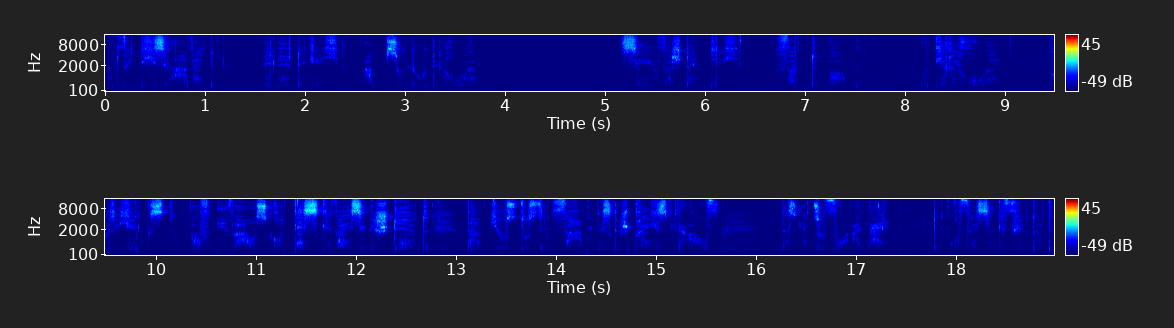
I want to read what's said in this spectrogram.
und für diese Arbeit benötige ich absolute Ruhe. Sehr verständlich, fand Bob, und ihre Ruhe wurde jüngst auf überaus groteske Weise gestört, nahm Justus den Faden des Gesprächs wieder auf, das er zuvor allein mit dem Professor geführt hatte.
